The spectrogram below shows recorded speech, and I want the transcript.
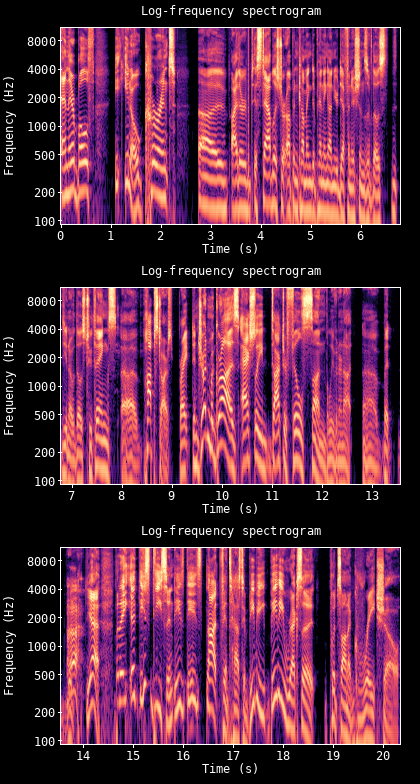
and they're both, you know, current. Uh, either established or up and coming, depending on your definitions of those, you know, those two things. Uh, pop stars, right? And Jordan McGraw is actually Dr. Phil's son, believe it or not. Uh, but, but ah. yeah, but he's decent. He's he's not fantastic. BB Bebe Rexha puts on a great show.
